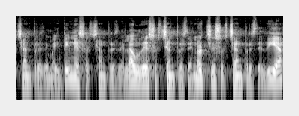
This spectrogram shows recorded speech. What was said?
chantres de maitines, chantres de laudes, chantres de noches, chantres de día.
